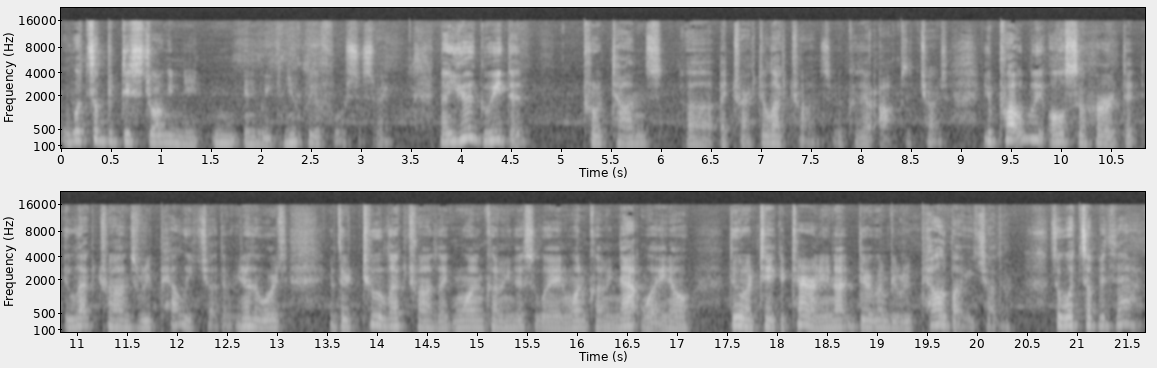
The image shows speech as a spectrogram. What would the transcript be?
what's up with these strong and, and weak nuclear forces, right? Now, you agree that protons uh, attract electrons because they're opposite charges. You probably also heard that electrons repel each other. In other words, if there are two electrons, like one coming this way and one coming that way, you know, they're going to take a turn. You're not. They're going to be repelled by each other. So what's up with that?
